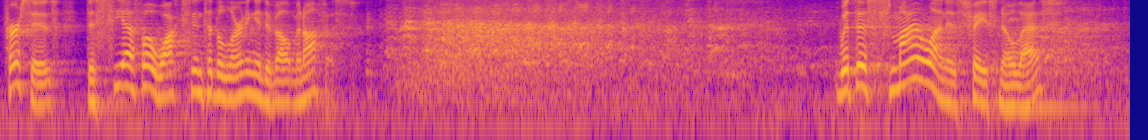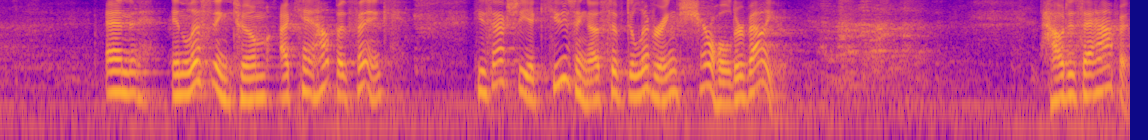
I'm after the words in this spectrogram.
First is the CFO walks into the learning and development office. With a smile on his face, no less. And in listening to him, I can't help but think he's actually accusing us of delivering shareholder value. How does that happen?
